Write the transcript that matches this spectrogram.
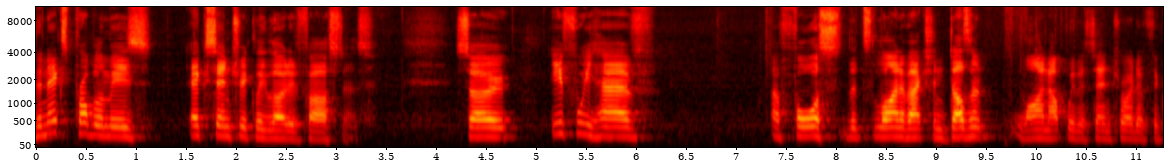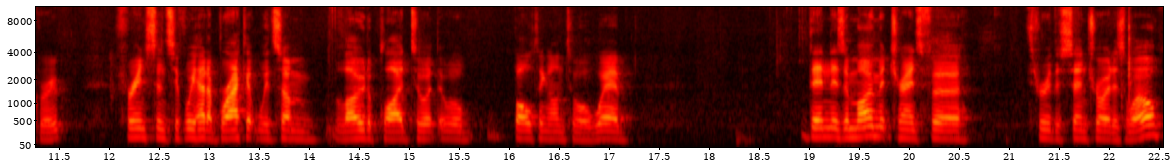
The next problem is eccentrically loaded fasteners. So if we have a force that's line of action doesn't line up with the centroid of the group, for instance, if we had a bracket with some load applied to it that we're bolting onto a web, then there's a moment transfer through the centroid as well.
